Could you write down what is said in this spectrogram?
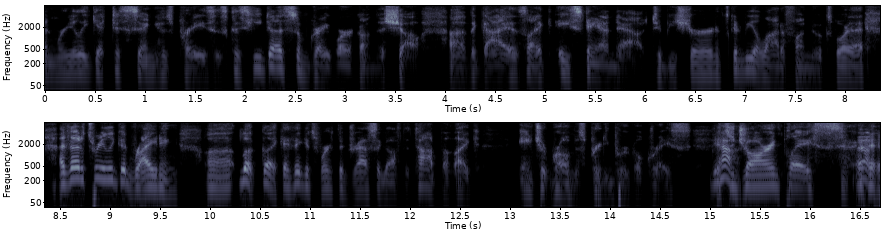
and really get to sing his praises because he does some great work on this show. Uh, the guy is like a standout to be sure, and it's going to be a lot of fun to explore that. I thought it's really good writing. Uh, look, like I think it's worth addressing off the top, but like. Ancient Rome is pretty brutal, Grace. yeah It's a jarring place. Yeah.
